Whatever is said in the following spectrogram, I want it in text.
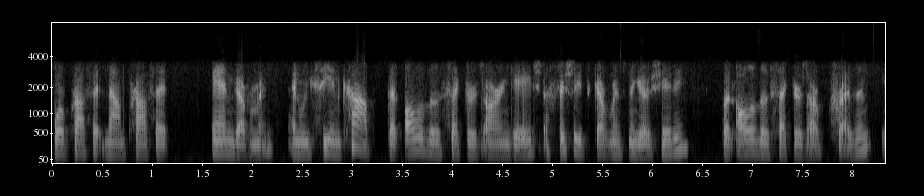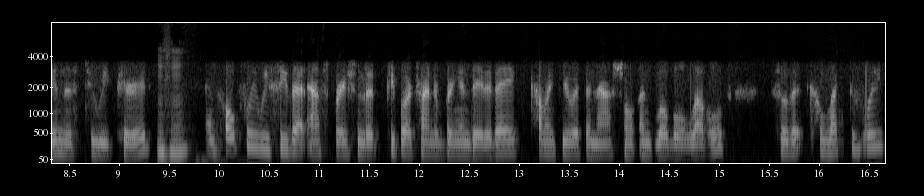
for profit, nonprofit, and government. And we see in COP that all of those sectors are engaged. Officially, it's governments negotiating, but all of those sectors are present in this two week period. Mm-hmm. And hopefully, we see that aspiration that people are trying to bring in day to day coming through at the national and global levels so that collectively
